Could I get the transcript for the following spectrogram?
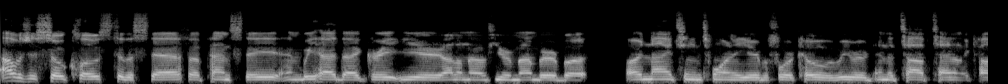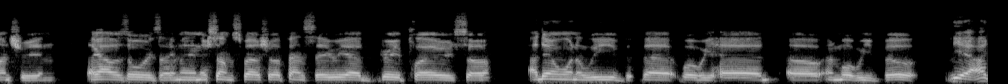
I was just so close to the staff at Penn State, and we had that great year. I don't know if you remember, but our 1920 year before COVID, we were in the top 10 in the country. And like I was always like, man, there's something special at Penn State. We had great players. So I didn't want to leave that what we had uh, and what we built. Yeah, I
